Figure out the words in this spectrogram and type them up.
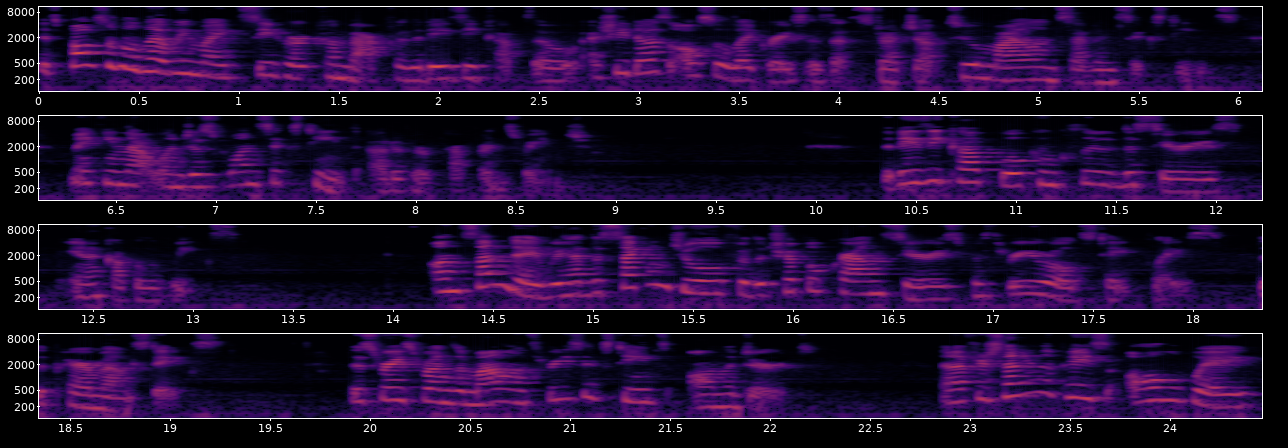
It's possible that we might see her come back for the Daisy Cup though, as she does also like races that stretch up to a mile and 7 sixteenths, making that one just 1 16th out of her preference range. The Daisy Cup will conclude the series in a couple of weeks. On Sunday, we had the second jewel for the Triple Crown series for three year olds take place, the Paramount Stakes. This race runs a mile and 3 16ths on the dirt. And after setting the pace all the way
